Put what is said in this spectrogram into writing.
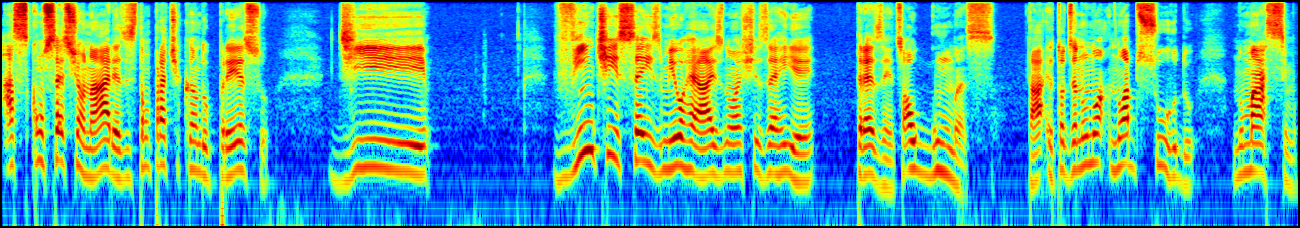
As concessionárias estão praticando o preço de 26 mil reais no XRE 300. Algumas, tá? Eu tô dizendo no, no absurdo, no máximo.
